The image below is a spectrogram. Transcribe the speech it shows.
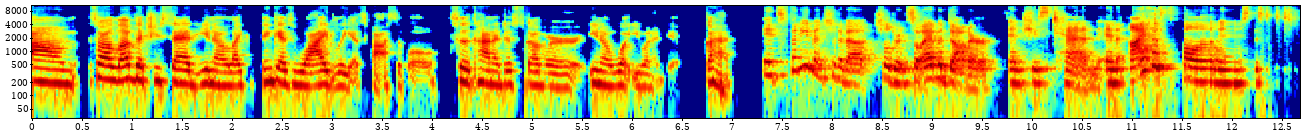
um so i love that you said you know like think as widely as possible to kind of discover you know what you want to do. Go ahead. It's funny you mentioned about children. So i have a daughter and she's 10 and i have fallen into this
